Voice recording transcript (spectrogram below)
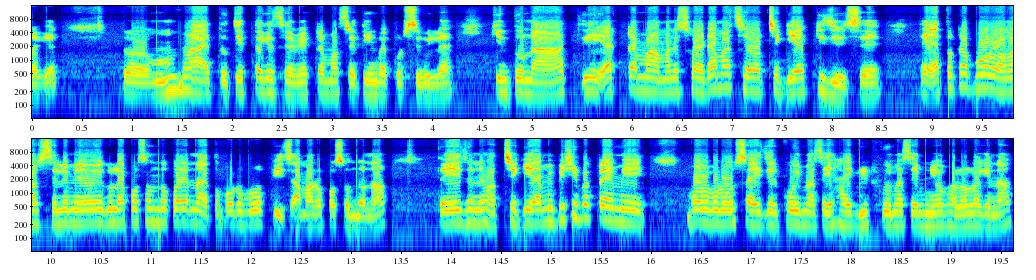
লাগে? তো মা এত চেষ্টা গেছে আমি একটা মাছে তিন ভাগ করছি বলে। কিন্তু না একটা মা মানে ছয়টা মাছে হচ্ছে গিয়ে এক কেজি হয়েছে এতটা বড়, আমার ছেলে মেয়ে এগুলা পছন্দ করে না, এত বড় বড় পিস আমারও পছন্দ না। তো এই জন্য হচ্ছে কি আমি বেশিরভাগ টাইমে বড় বড় সাইজের কই মাছ, এই হাইব্রিড কই মাছ এমনিও ভালো লাগে না।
